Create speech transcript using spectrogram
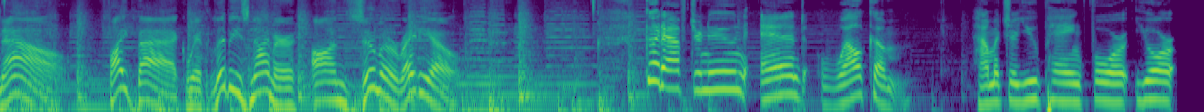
Now, Fight Back with Libby Znaimer on Zoomer Radio. Good afternoon and welcome. How much are you paying for your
